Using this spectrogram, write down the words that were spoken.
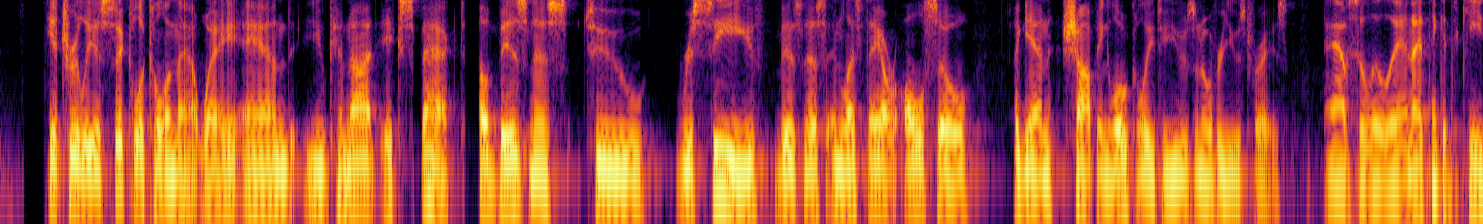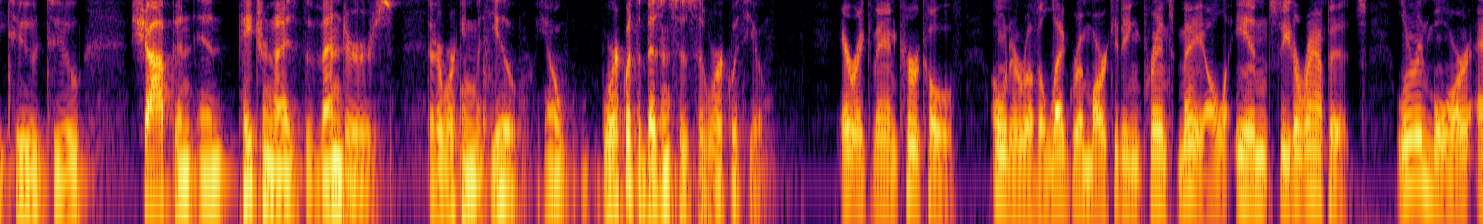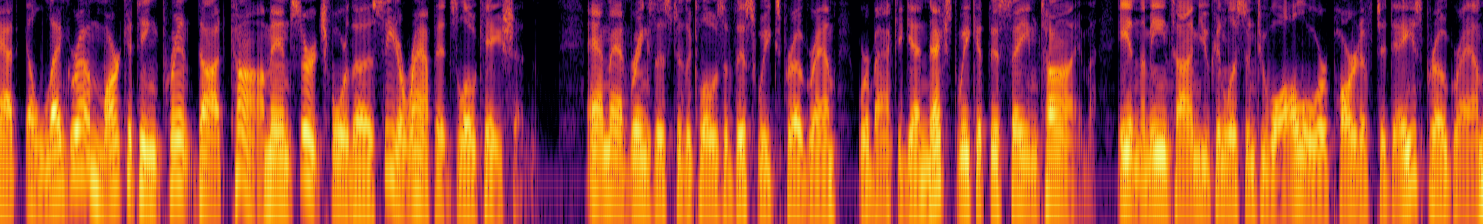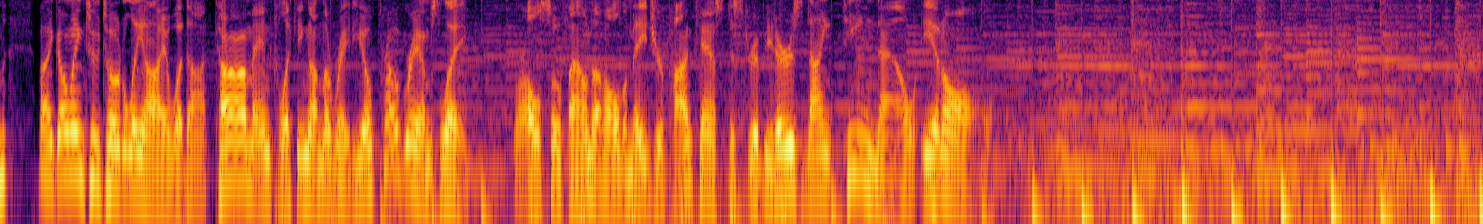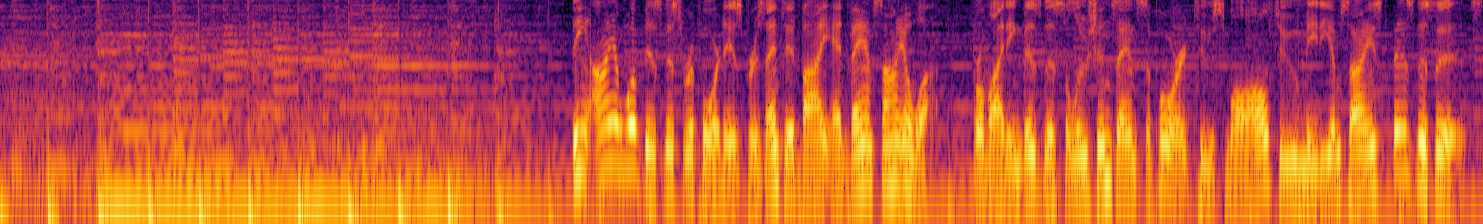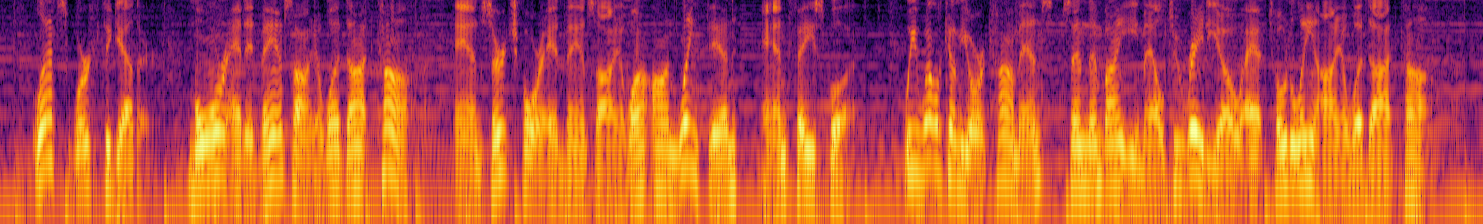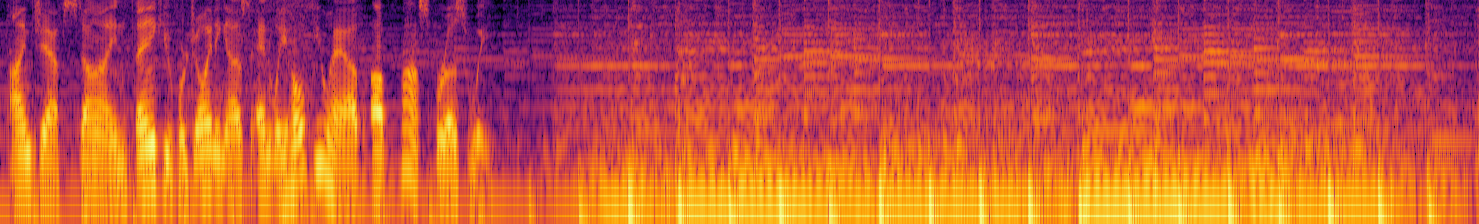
It truly is cyclical in that way, and you cannot expect a business to receive business unless they are also, again, shopping locally, to use an overused phrase. Absolutely. And I think it's key, too, to shop and, and patronize the vendors that are working with you. You know, work with the businesses that work with you. Eric Van Kerkhove, owner of Allegra Marketing Print Mail in Cedar Rapids. Learn more at allegramarketingprint.com and search for the Cedar Rapids location. And that brings us to the close of this week's program. We're back again next week at this same time. In the meantime, you can listen to all or part of today's program by going to totallyiowa.com and clicking on the radio programs link. We're also found on all the major podcast distributors, 19 now in all. The Iowa Business Report is presented by Advance Iowa, providing business solutions and support to small to medium sized businesses. Let's work together. More at advanceiowa.com and search for Advance Iowa on LinkedIn and Facebook. We welcome your comments. Send them by email to radio at totallyiowa.com. I'm Jeff Stein. Thank you for joining us, and we hope you have a prosperous week.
